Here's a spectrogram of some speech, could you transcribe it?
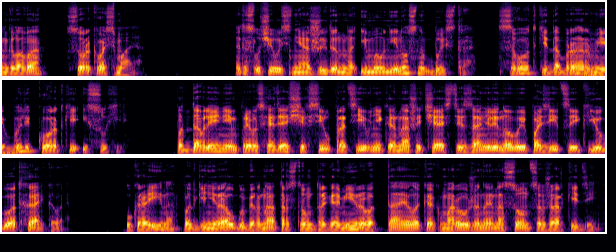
Глава 48. Это случилось неожиданно и молниеносно быстро. Сводки Добрармии были короткие и сухи. Под давлением превосходящих сил противника наши части заняли новые позиции к югу от Харькова. Украина под генерал-губернаторством Драгомирова таяла, как мороженое на солнце в жаркий день.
